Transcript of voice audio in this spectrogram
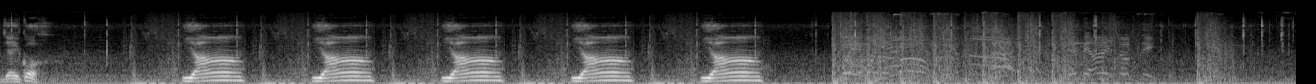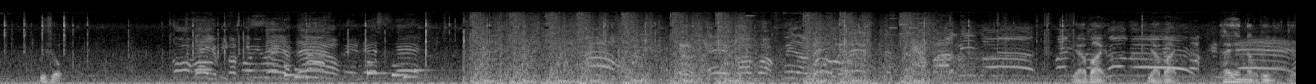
じゃあ行こう。やんやんやんやんやんよいしょやばいやばい大変なことになって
